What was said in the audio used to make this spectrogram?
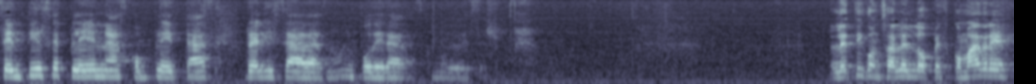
sentirse plenas, completas, realizadas, ¿no? empoderadas, como debe ser. Leti González López, comadre,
